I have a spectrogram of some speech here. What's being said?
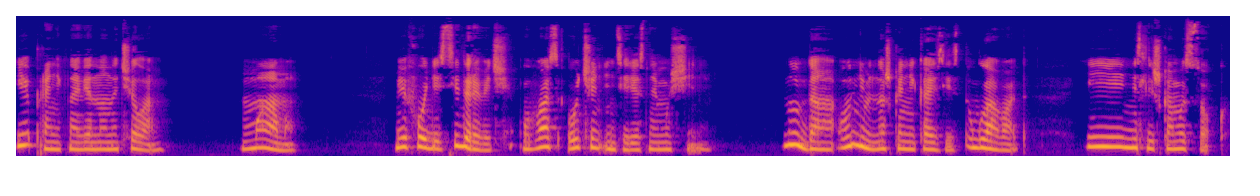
и проникновенно начала. «Мама, Мефодий Сидорович у вас очень интересный мужчина. Ну да, он немножко неказист, угловат и не слишком высок.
